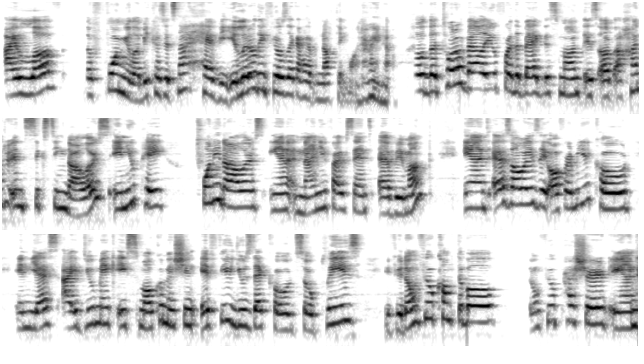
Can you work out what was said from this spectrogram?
I love the formula because it's not heavy. It literally feels like I have nothing on right now. So the total value for the bag this month is of $116 and you pay $20.95 every month. And as always, they offered me a code. And yes, I do make a small commission if you use that code. So please, if you don't feel comfortable, don't feel pressured. And,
